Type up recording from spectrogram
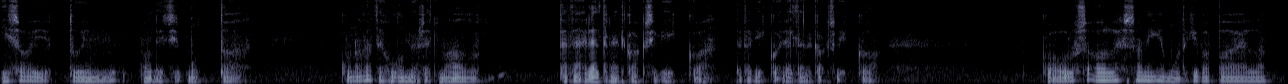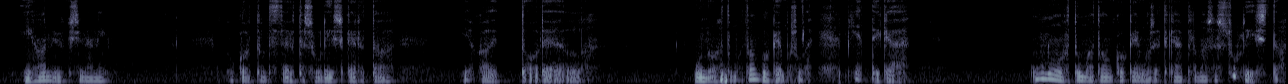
iso juttu olisi, mutta kun otatte huomioon, että mä oon ollut tätä edeltäneet kaksi viikkoa, tätä viikkoa edeltäneet kaksi viikkoa koulussa ollessani ja muutakin vapaa-ajalla ihan yksinäni, lukottamatta sitä yhtä suliskertaa, joka oli todella unohtumaton kokemus mulle. Miettikää, unohtumaton kokemus, että käyttämässä sulista.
